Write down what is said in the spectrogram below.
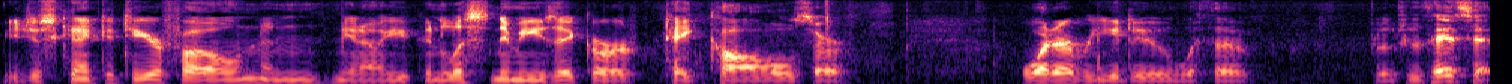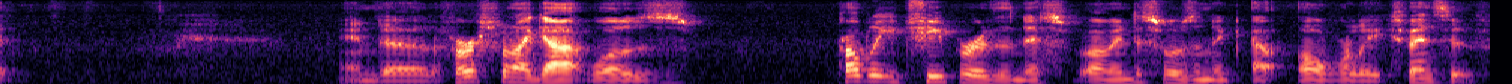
You just connect it to your phone, and you know you can listen to music or take calls or whatever you do with a Bluetooth headset. And uh, the first one I got was probably cheaper than this. I mean, this wasn't overly expensive.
